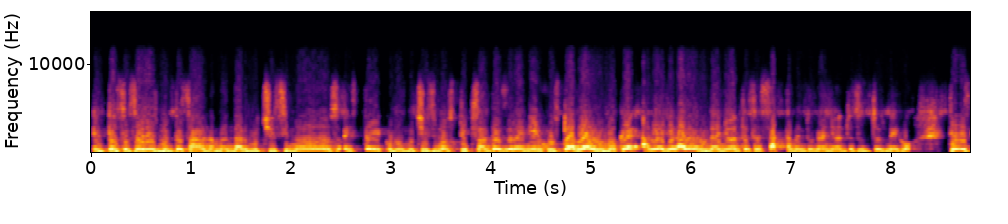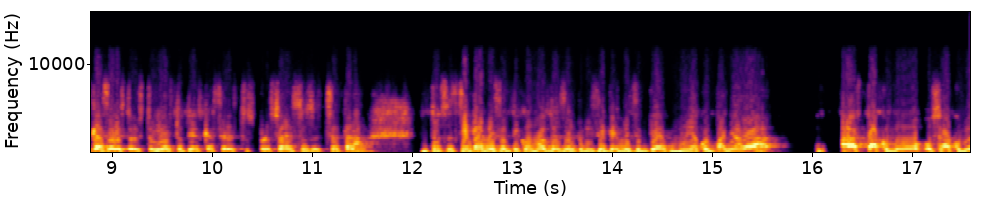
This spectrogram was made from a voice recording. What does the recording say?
Entonces ellos me empezaron a mandar muchísimos, este, como muchísimos tips antes de venir. Justo había uno que había llegado un año antes, exactamente un año antes. Entonces me dijo, tienes que hacer esto, esto y esto, tienes que hacer estos procesos, etcétera. Entonces siempre me sentí como, desde el principio me sentía muy acompañada hasta como, o sea, como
